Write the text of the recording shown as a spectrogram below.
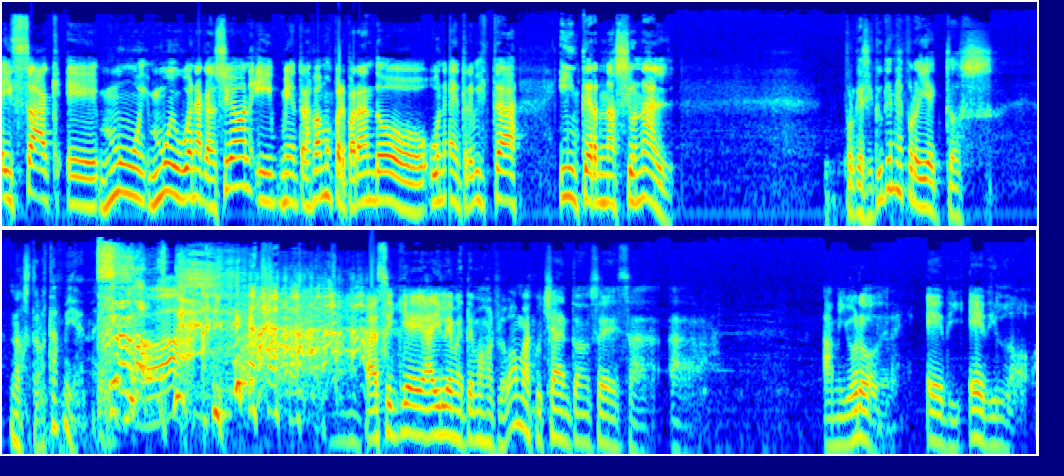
Isaac, eh, muy, muy buena canción. Y mientras vamos preparando una entrevista internacional, porque si tú tienes proyectos, nosotros también. Así que ahí le metemos el flow. Vamos a escuchar entonces a, a, mi brother, Eddie, Eddie Loa.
